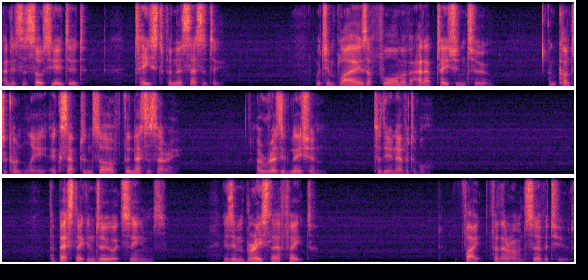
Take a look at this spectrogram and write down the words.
and its associated taste for necessity, which implies a form of adaptation to, and consequently acceptance of, the necessary, a resignation to the inevitable. The best they can do, it seems, is embrace their fate, fight for their own servitude.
